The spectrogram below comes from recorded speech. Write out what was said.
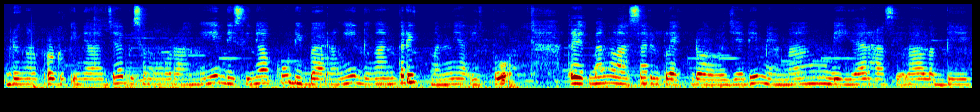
dengan produk ini aja bisa mengurangi di sini aku dibarengi dengan treatment yaitu treatment laser black doll. Jadi memang biar hasilnya lebih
